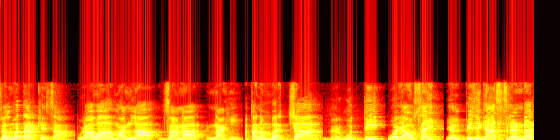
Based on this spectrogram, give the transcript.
जन्मतारखेचा पुरावा मानला जाणार नाही. आता नंबर चार घरगुती व व्यावसायिक एलपीजी गॅस सिलेंडर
